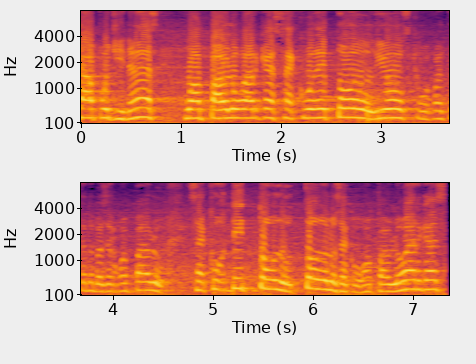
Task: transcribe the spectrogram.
Capo Ginás, Juan Pablo Vargas sacó de todo, Dios, como falta nos va a hacer Juan Pablo, sacó de todo, todo lo sacó Juan Pablo Vargas,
